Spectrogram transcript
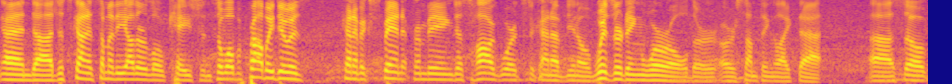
and uh, just kind of some of the other locations. So what we'll probably do is kind of expand it from being just Hogwarts to kind of you know Wizarding World or, or something like that. Uh, so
